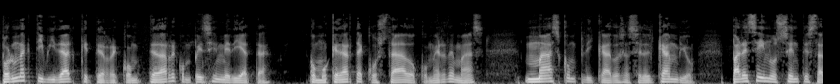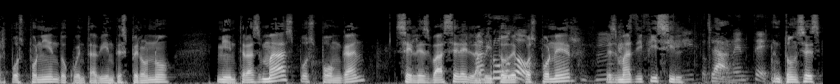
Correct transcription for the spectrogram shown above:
por una actividad que te, recom- te da recompensa inmediata, como quedarte acostado o comer de más, más complicado es hacer el cambio. Parece inocente estar posponiendo cuentavientes, pero no. Mientras más pospongan, se les va a hacer el Más hábito de posponer. Es más difícil. Sí, totalmente. Entonces,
